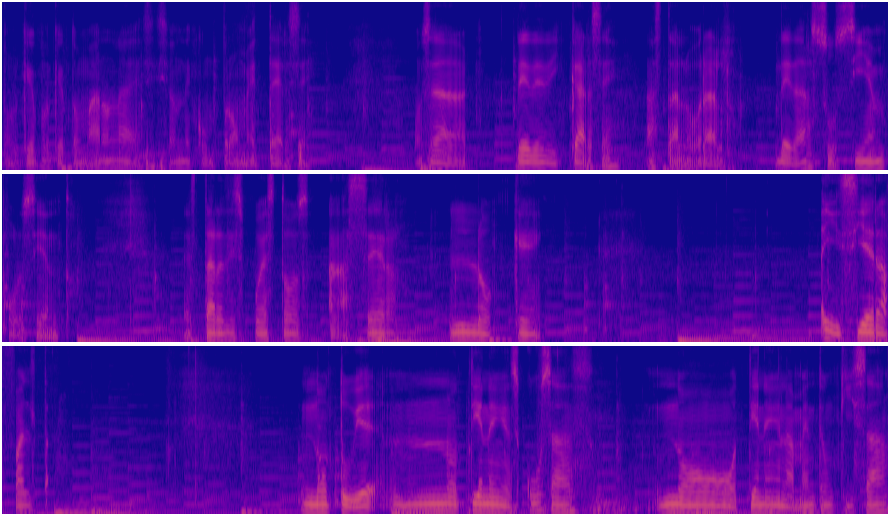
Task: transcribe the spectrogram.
¿Por qué? Porque tomaron la decisión de comprometerse, o sea, de dedicarse hasta lograrlo, de dar su 100%, de estar dispuestos a hacer lo que hiciera falta. No, no tienen excusas, no tienen en la mente un quizá,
